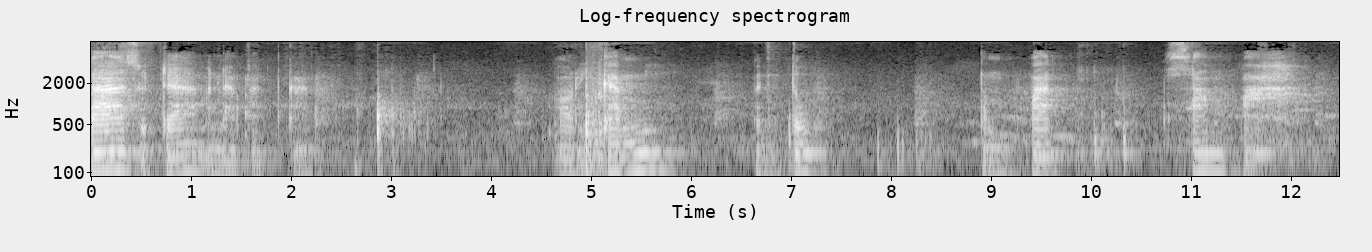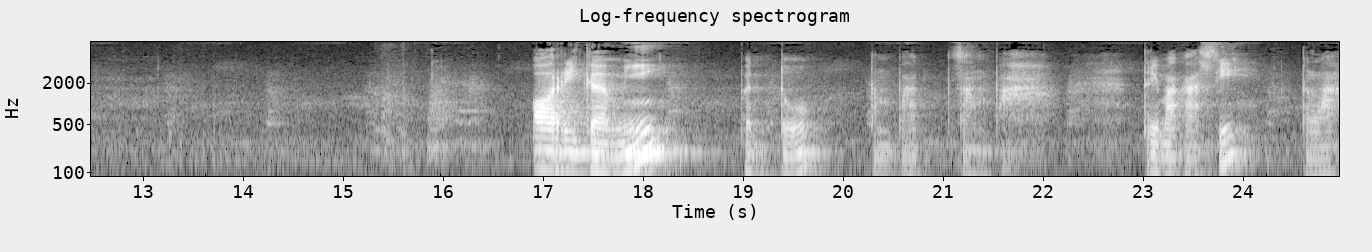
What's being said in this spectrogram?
Kita sudah mendapatkan origami bentuk tempat sampah. origami bentuk tempat sampah. Terima kasih telah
